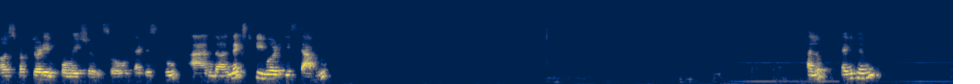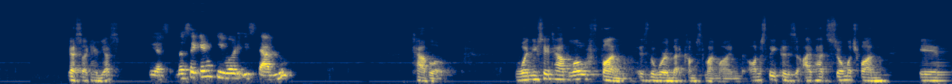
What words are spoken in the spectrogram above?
uh, structured information. So that is true. And the next keyword is Tableau. Hello, can you hear me? Yes, I can hear yes. Yes, the second keyword is Tableau. Tableau. When you say Tableau, fun is the word that comes to my mind. Honestly, because I've had so much fun in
